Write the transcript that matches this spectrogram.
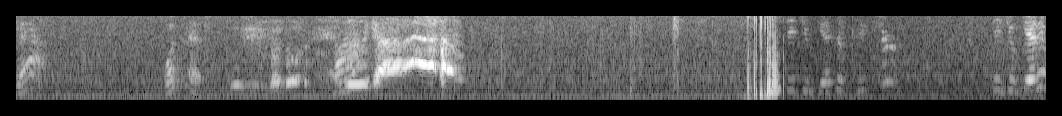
that? Wasn't it? huh? Did you get the picture? Did you get it?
